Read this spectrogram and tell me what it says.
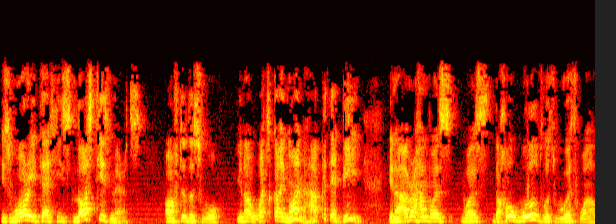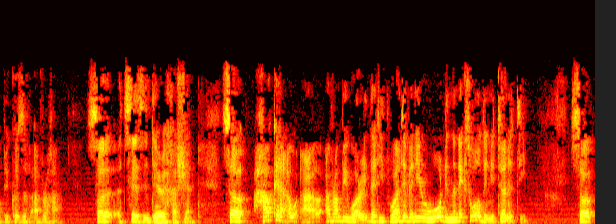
He's worried that he's lost his merits after this war. You know, what's going on? How could that be? You know, Abraham was, was, the whole world was worthwhile because of Abraham. So it says in Derech Hashem. So how could Abraham be worried that he won't have any reward in the next world, in eternity? So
